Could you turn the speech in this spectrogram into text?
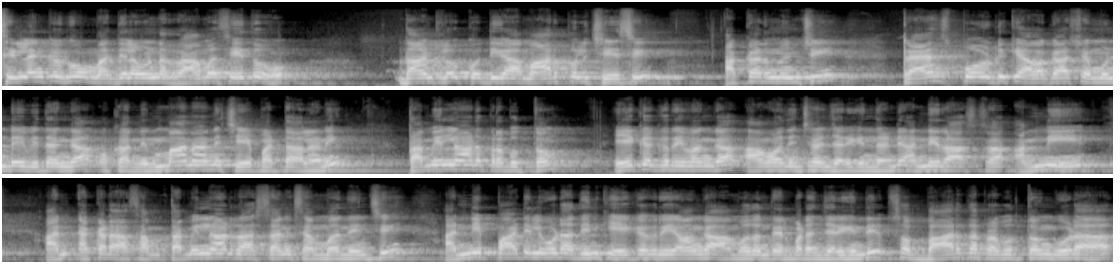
శ్రీలంకకు మధ్యలో ఉన్న రామసేతు దాంట్లో కొద్దిగా మార్పులు చేసి అక్కడ నుంచి ట్రాన్స్పోర్ట్కి అవకాశం ఉండే విధంగా ఒక నిర్మాణాన్ని చేపట్టాలని తమిళనాడు ప్రభుత్వం ఏకగ్రీవంగా ఆమోదించడం జరిగిందండి. అన్ని రాష్ట్ర అన్ని అన్- అక్కడ సం- తమిళనాడు రాష్ట్రానికి సంబంధించి అన్ని పార్టీలు కూడా దీనికి ఏకగ్రీవంగా ఆమోదం తెలపడం జరిగింది. సో భారత ప్రభుత్వం కూడా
